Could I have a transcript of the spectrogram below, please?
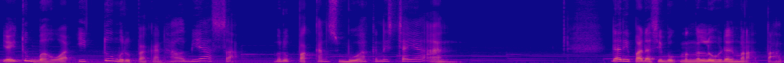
yaitu bahwa itu merupakan hal biasa, merupakan sebuah keniscayaan. Daripada sibuk mengeluh dan meratap,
